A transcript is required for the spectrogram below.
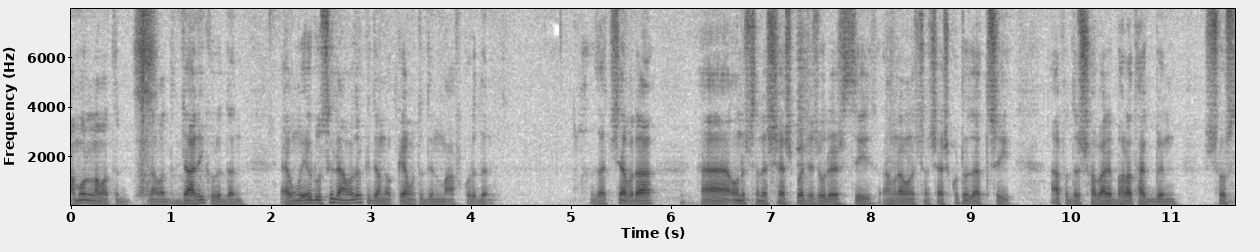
আমল নামাতে আমাদের জারি করে দেন। এবং এই রুসিলে আমাদেরকে যেন কেমত দিন মাফ করে দেন। যাচ্ছি আমরা অনুষ্ঠানের শেষ পর্যায়ে চলে এসেছি। আমরা অনুষ্ঠান শেষ করতে যাচ্ছি। আপনাদের সবাই ভালো থাকবেন, সুস্থ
